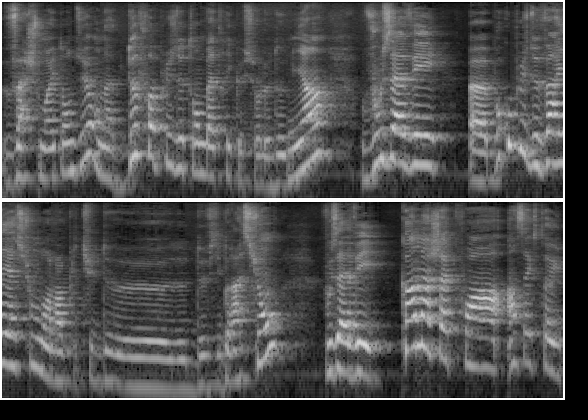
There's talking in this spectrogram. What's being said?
vachement étendue. On a deux fois plus de temps de batterie que sur le Domi 1. Vous avez euh, beaucoup plus de variations dans l'amplitude de, de vibration. Vous avez, comme à chaque fois, un sextoy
